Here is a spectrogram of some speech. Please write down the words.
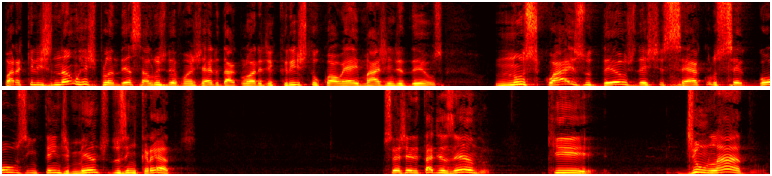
para que lhes não resplandeça a luz do evangelho da glória de Cristo, o qual é a imagem de Deus, nos quais o Deus deste século cegou os entendimentos dos incrédulos. Ou seja, ele está dizendo que de um lado,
